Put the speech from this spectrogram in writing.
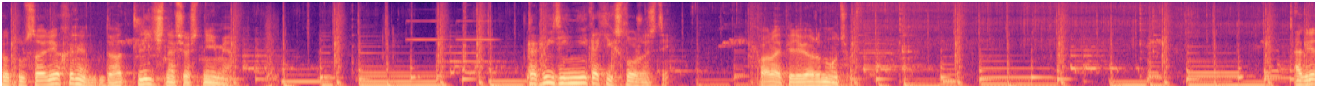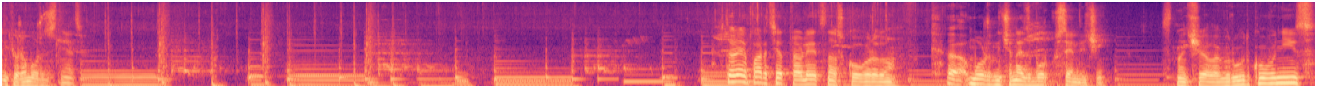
Что тут с орехами? Да отлично все с ними. Как видите, никаких сложностей. Пора перевернуть. А гренки уже можно снять. Вторая партия отправляется на сковороду. Э, можно начинать сборку сэндвичей. Сначала грудку вниз.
